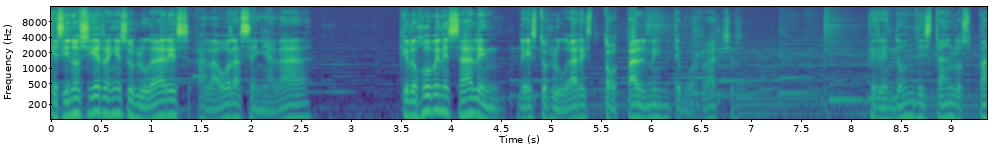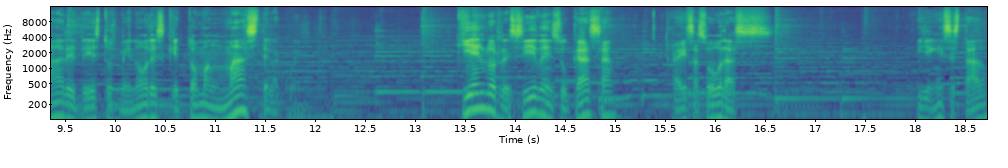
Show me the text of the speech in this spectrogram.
que si no cierran esos lugares a la hora señalada, que los jóvenes salen de estos lugares totalmente borrachos. Pero ¿en dónde están los padres de estos menores que toman más de la cuenta? ¿Quién los recibe en su casa a esas horas y en ese estado?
